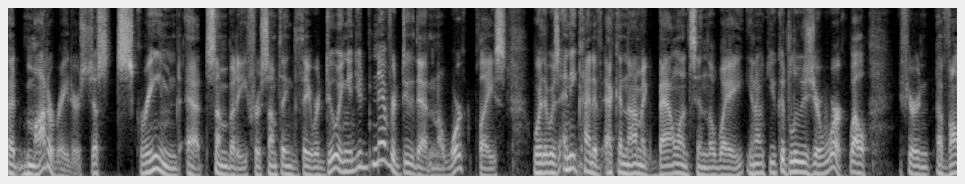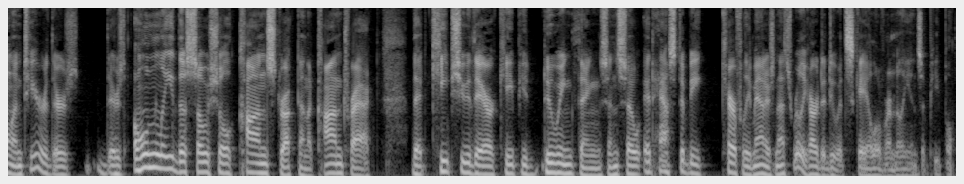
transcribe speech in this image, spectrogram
uh, moderators just screamed at somebody for something that they were doing. And you'd never do that in a workplace where there was any kind of economic balance in the way, you know, you could lose your work. Well, if you're a volunteer, there's there's only the social construct and the contract that keeps you there, keep you doing things. And so it has to be carefully managed. And that's really hard to do at scale over millions of people.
